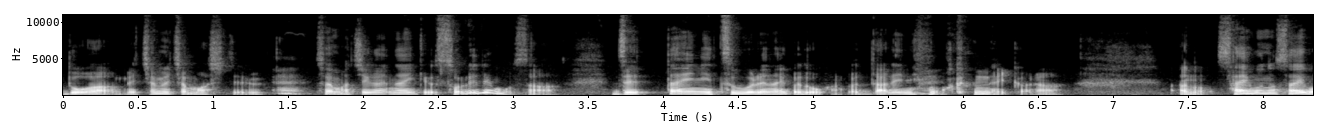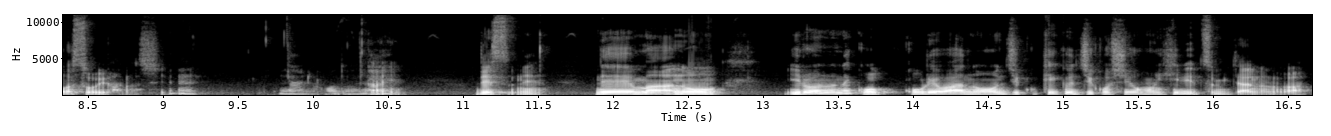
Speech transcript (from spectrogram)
度はめちゃめちゃ増してる。うん。それは間違いないけどそれでもさ絶対に潰れないかどうかなんか誰にも分かんないからあの最後の最後はそういう話、なるほどね、はい、ですね。でまああのいろいろねこうこれはあの自己結局自己資本比率みたいなのがあっ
